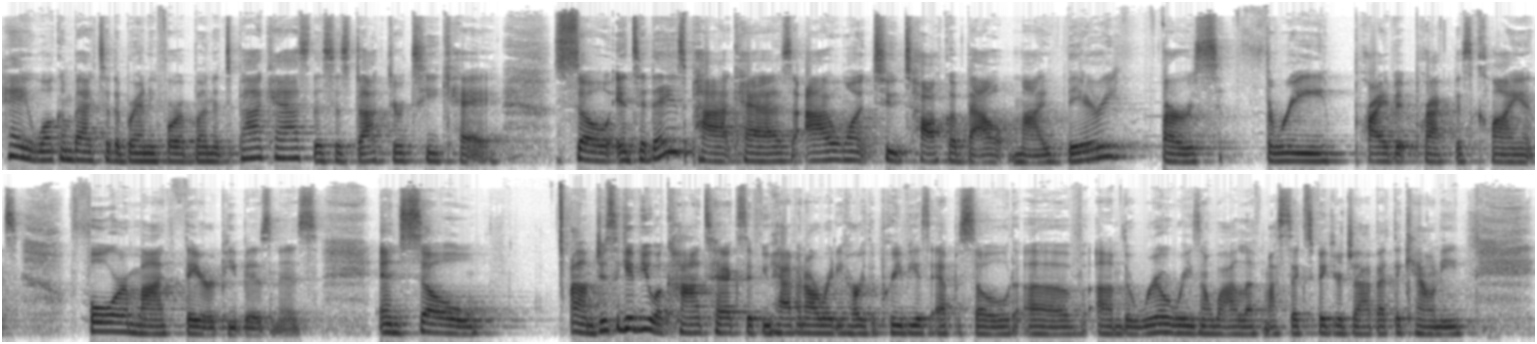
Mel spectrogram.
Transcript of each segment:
Hey, welcome back to the Branding for Abundance podcast. This is Dr. TK. So, in today's podcast, I want to talk about my very first three private practice clients for my therapy business. And so, um, just to give you a context, if you haven't already heard the previous episode of um, the real reason why I left my six figure job at the county,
